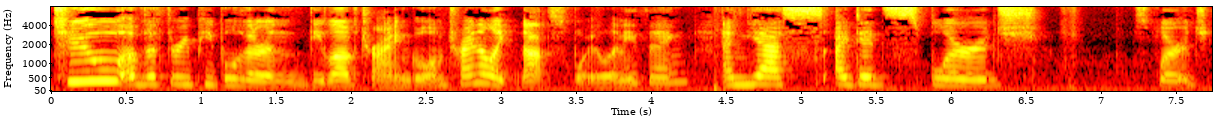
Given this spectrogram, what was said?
two of the three people that are in the love triangle. I'm trying to like not spoil anything. And yes, I did splurge splurge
